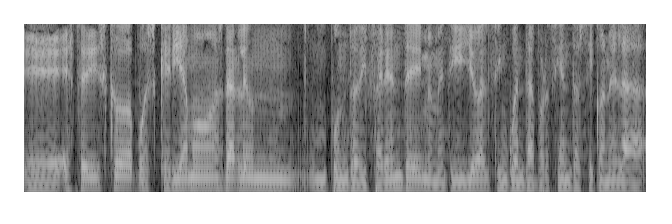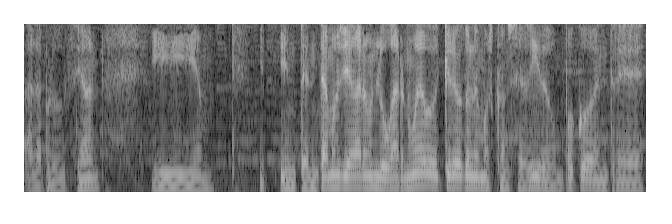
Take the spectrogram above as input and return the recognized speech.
Eh, este disco, pues queríamos darle un, un punto diferente y me metí yo al 50% así con él a, a la producción y, y intentamos llegar a un lugar nuevo y creo que lo hemos conseguido, un poco entre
